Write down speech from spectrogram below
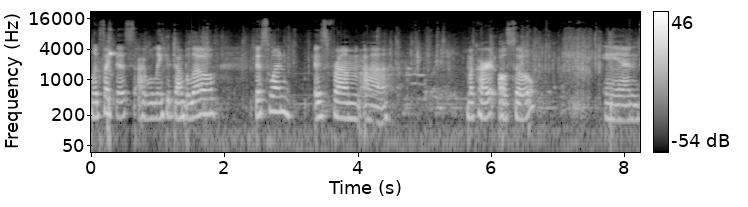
Looks like this. I will link it down below. This one is from uh, Makartt also. And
